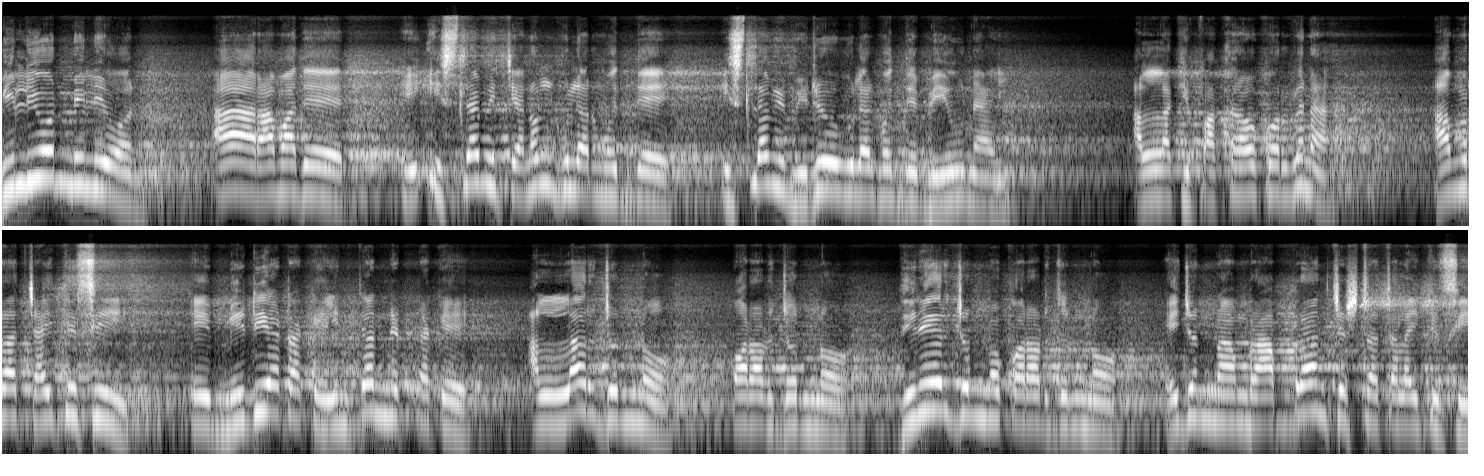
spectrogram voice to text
মিলিয়ন মিলিয়ন আর আমাদের এই ইসলামী চ্যানেলগুলোর মধ্যে, ইসলামী ভিডিওগুলোর মধ্যে ভিউ নাই। আল্লাহ কি পাকড়াও করবে না? আমরা চাইতেছি এই মিডিয়াটাকে, ইন্টারনেটটাকে আল্লাহর জন্য, করার জন্য দিনের জন্য করার জন্য, এই জন্য আমরা আপ্রাণ চেষ্টা চালাইতেছি।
